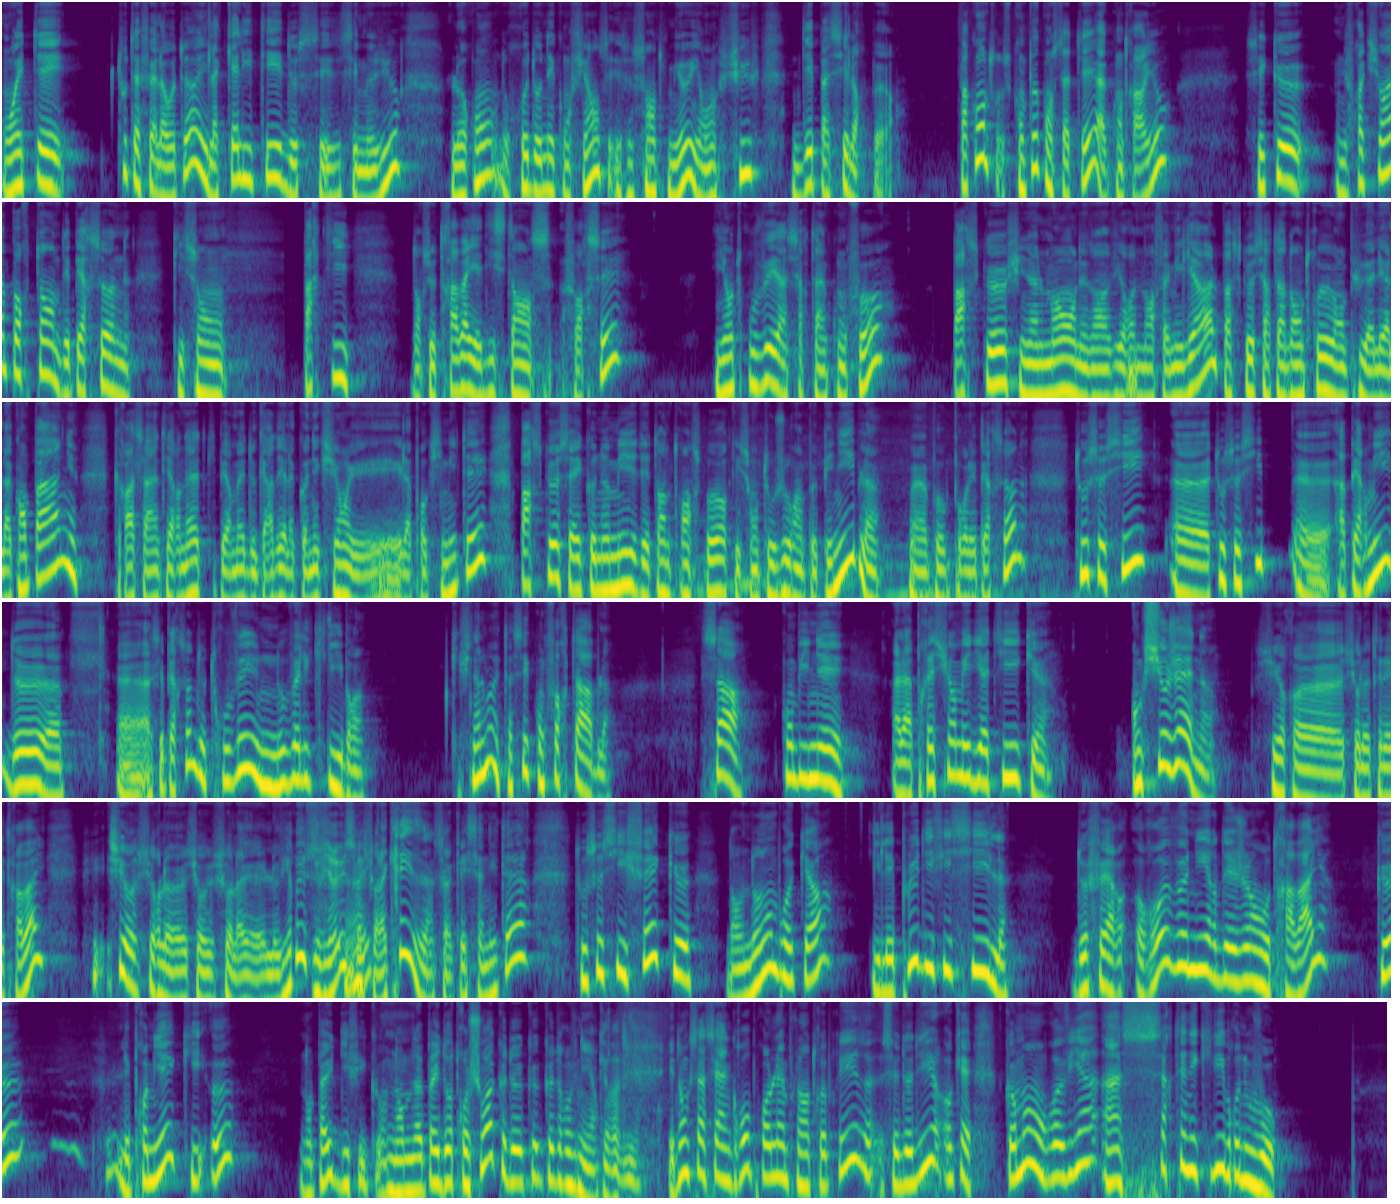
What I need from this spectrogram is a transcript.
ont été tout à fait à la hauteur et la qualité de ces, ces mesures leur ont redonné confiance et se sentent mieux et ont su dépasser leur peur. Par contre, ce qu'on peut constater, à contrario, c'est que une fraction importante des personnes qui sont parties dans ce travail à distance forcé y ont trouvé un certain confort parce que finalement on est dans un environnement familial, parce que certains d'entre eux ont pu aller à la campagne grâce à Internet qui permet de garder la connexion et, la proximité, parce que ça économise des temps de transport qui sont toujours un peu pénibles euh, pour, les personnes. Tout ceci, euh, tout ceci euh, a permis de, à ces personnes de trouver une nouvel équilibre qui finalement est assez confortable. Ça, combiné à la pression médiatique anxiogène sur, euh, sur le télétravail, sur, sur, le, sur, sur le virus, le virus hein, sur la crise, sur la crise sanitaire. Tout ceci fait que, dans de nombreux cas, il est plus difficile de faire revenir des gens au travail que les premiers qui, eux, n'ont pas eu n'ont pas eu d'autre choix que de, que, que de revenir. Que revenir. Et donc ça, c'est un gros problème pour l'entreprise, c'est de dire, OK, comment on revient à un certain équilibre nouveau?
